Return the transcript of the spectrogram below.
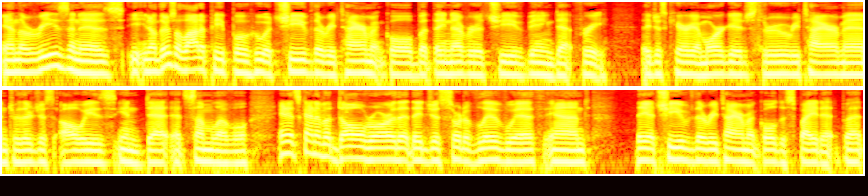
And the reason is, you know, there's a lot of people who achieve their retirement goal, but they never achieve being debt free. They just carry a mortgage through retirement, or they're just always in debt at some level. And it's kind of a dull roar that they just sort of live with, and they achieve their retirement goal despite it. But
